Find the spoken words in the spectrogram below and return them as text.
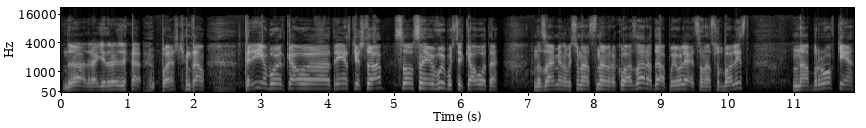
Да, дорогие друзья, Пашкин там требует кого, тренерский штаб, собственно, и выпустить кого-то на замену 18 номера Куазара. Да, появляется у нас футболист на бровке.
